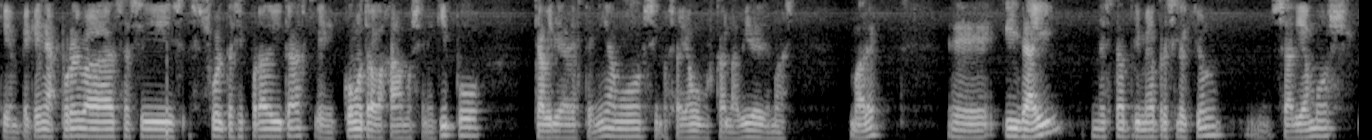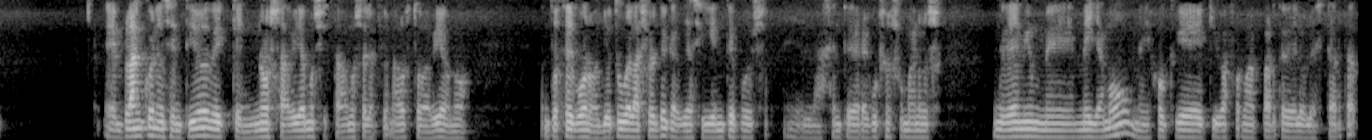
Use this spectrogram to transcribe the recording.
que en pequeñas pruebas así sueltas y esporádicas, que cómo trabajábamos en equipo, qué habilidades teníamos, si nos sabíamos buscar la vida y demás, ¿vale? Eh, y de ahí, de esta primera preselección, salíamos en blanco en el sentido de que no sabíamos si estábamos seleccionados todavía o no. Entonces, bueno, yo tuve la suerte que al día siguiente, pues, la gente de recursos humanos de Demium me, llamó, me dijo que, que iba a formar parte del All Startup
